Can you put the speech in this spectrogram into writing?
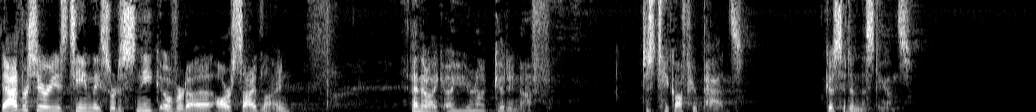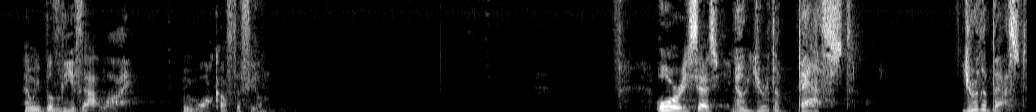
the adversary's team, they sort of sneak over to our sideline and they're like, oh, you're not good enough. Just take off your pads, go sit in the stands. And we believe that lie. We walk off the field. Or he says, No, you're the best. You're the best.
